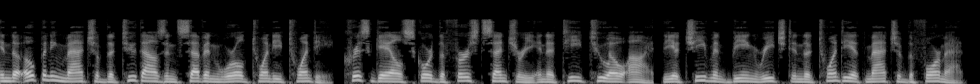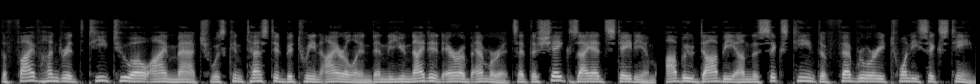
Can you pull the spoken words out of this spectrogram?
In the opening match of the 2007 World Twenty20, Chris Gayle scored the first century in a T20I, the achievement being reached in the 20th match of the format. The 500th T20I match was contested between Ireland and the United Arab Emirates at the Sheikh Zayed Stadium, Abu Dhabi on 16 February 2016.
